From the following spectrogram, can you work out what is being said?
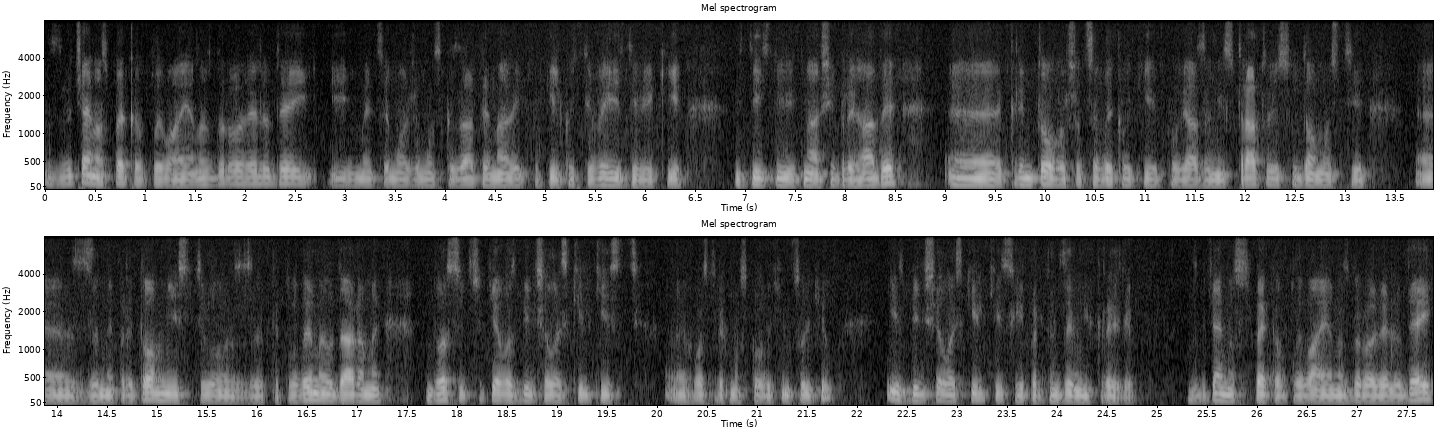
Звичайно, спека впливає на здоров'я людей, і ми це можемо сказати навіть по кількості виїздів, які здійснюють наші бригади. Е, Крім того, що це виклики пов'язані з втратою свідомості, е, з непритомністю, з тепловими ударами, досить суттєво збільшилась кількість е, гострих мозкових інсультів і збільшилась кількість гіпертензивних кризів. Звичайно, спека впливає на здоров'я людей,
